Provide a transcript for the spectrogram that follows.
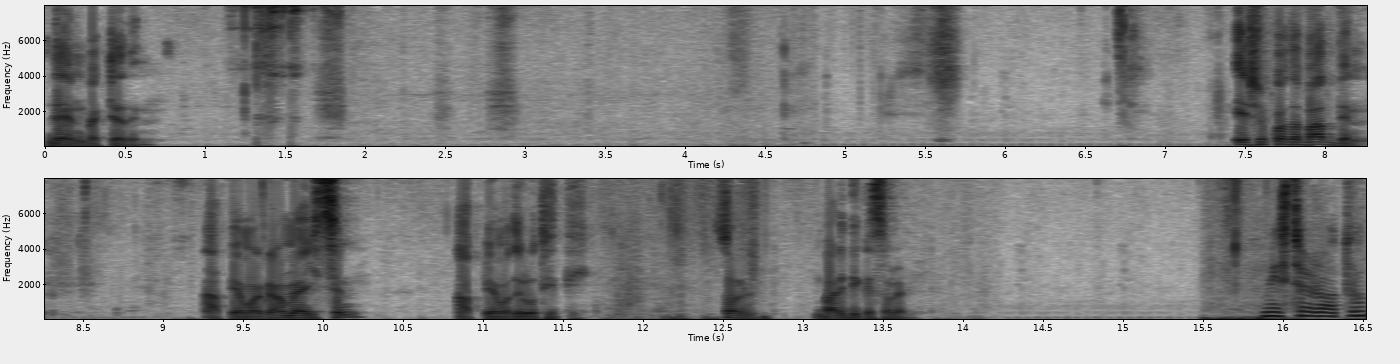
দেন ব্যাগটা দেন। এসব কথা বাদ দেন। আপনি আমার গ্রামে আসছেন আপনি আমাদের অতিথি। চলেন, বাড়ির দিকে চলেন। মিস্টার রতন?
